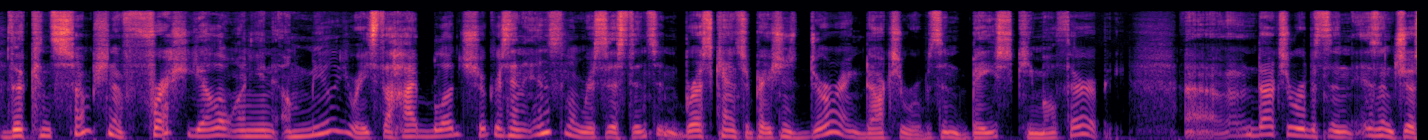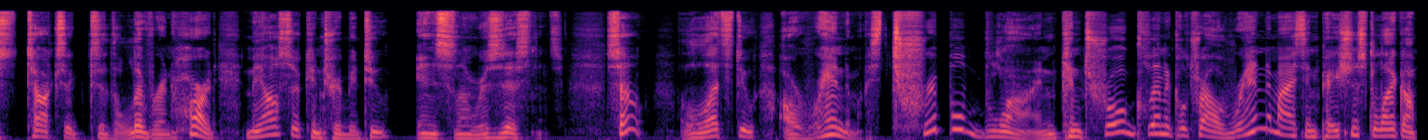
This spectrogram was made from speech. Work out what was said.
The consumption of fresh yellow onion ameliorates the high blood sugars and insulin resistance in breast cancer patients during doxorubicin-based chemotherapy. Uh, doxorubicin isn't just toxic to the liver and heart, it may also contribute to insulin resistance. So, Let's do a randomized, triple-blind, controlled clinical trial, randomizing patients to like a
